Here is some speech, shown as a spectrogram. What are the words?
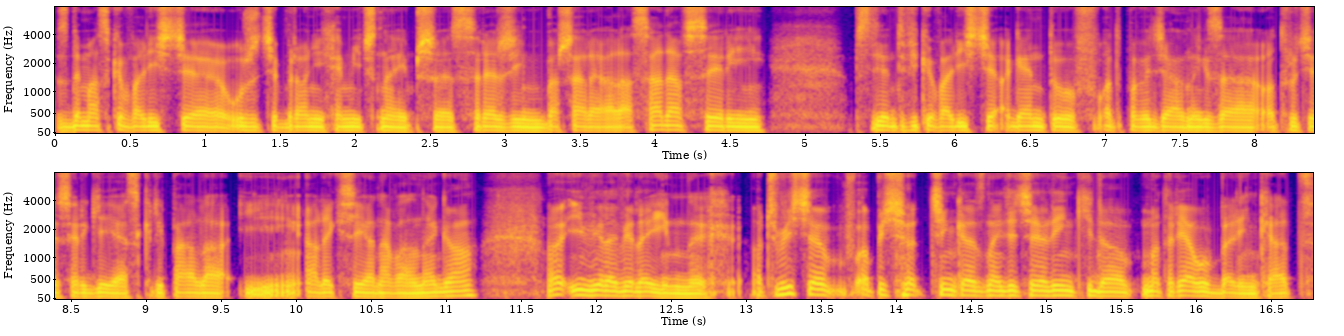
Zdemaskowaliście użycie broni chemicznej przez reżim Bashara al-Assada w Syrii. Zidentyfikowaliście agentów odpowiedzialnych za otrucie Sergieja Skripala i Aleksieja Nawalnego, no i wiele, wiele innych. Oczywiście w opisie odcinka znajdziecie linki do materiału Bellingcat.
